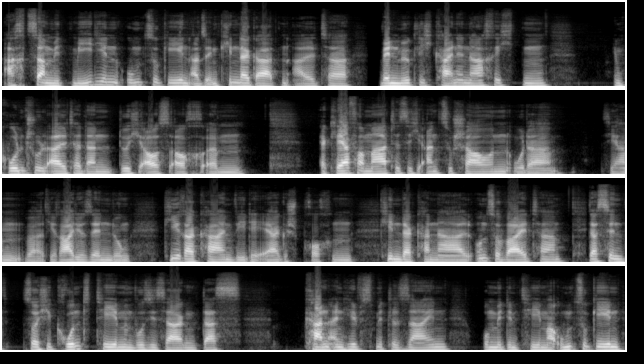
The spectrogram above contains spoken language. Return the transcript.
achtsam mit Medien umzugehen, also im Kindergartenalter, wenn möglich keine Nachrichten, im Grundschulalter dann durchaus auch ähm, Erklärformate sich anzuschauen oder Sie haben über die Radiosendung Kiraka im WDR gesprochen, Kinderkanal und so weiter. Das sind solche Grundthemen, wo Sie sagen, das kann ein Hilfsmittel sein, um mit dem Thema umzugehen,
